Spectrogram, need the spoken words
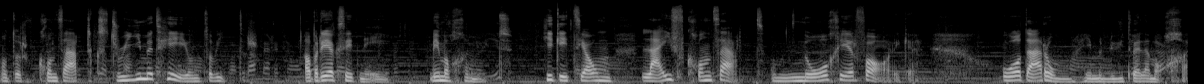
oder Konzerte gestreamt haben und so weiter. Aber ich habe gesagt, nein, wir machen nichts. Hier geht es ja um Live-Konzerte, um Nacherfahrungen. Und auch darum haben wir nichts machen.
